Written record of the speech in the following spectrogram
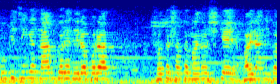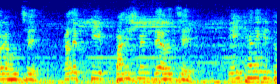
পুকিচিংয়ের নাম করে নিরপরাধ শত শত মানুষকে হয়রানি করা হচ্ছে কালেকটিভ পানিশমেন্ট দেওয়া হচ্ছে। এইখানে কিন্তু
